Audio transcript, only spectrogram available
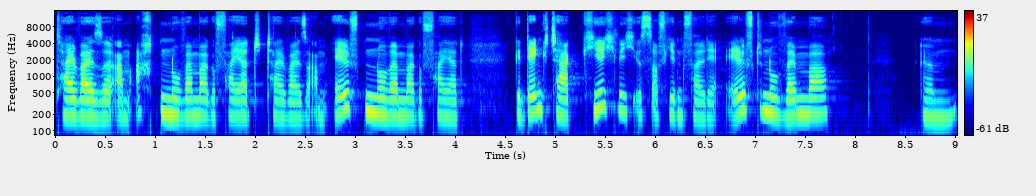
Teilweise am 8. November gefeiert, teilweise am 11. November gefeiert. Gedenktag kirchlich ist auf jeden Fall der 11. November. Ähm,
